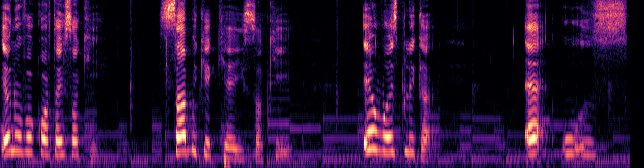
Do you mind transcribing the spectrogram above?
Eu não vou cortar isso aqui. Sabe o que é isso aqui? Eu vou explicar. É os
